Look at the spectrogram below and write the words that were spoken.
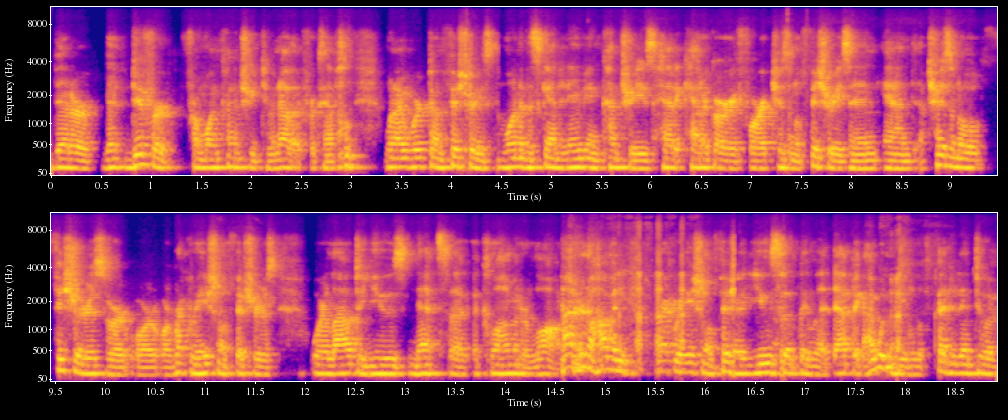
that are that differ from one country to another. For example, when I worked on fisheries, one of the Scandinavian countries had a category for artisanal fisheries and and artisanal fishers or, or, or recreational fishers were allowed to use nets a, a, kilometer long. I don't know how many recreational fish use something like that big. I wouldn't be able to fit it into a,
